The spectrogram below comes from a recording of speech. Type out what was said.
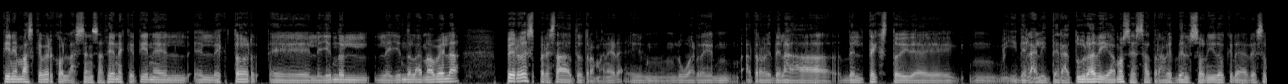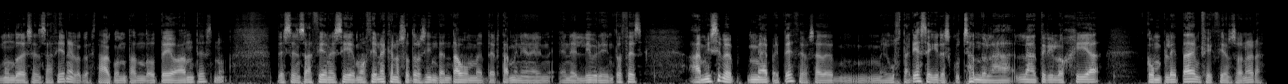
tiene más que ver con las sensaciones que tiene el, lector eh, leyendo, leyendo la novela, pero expresada de otra manera, en lugar de a través de la, del texto y de, y de la literatura, digamos, es a través del sonido crear ese mundo de sensaciones, lo que estaba contando Teo antes, ¿no? de sensaciones y emociones que nosotros intentamos meter también en, en el libro. Entonces, a mí sí me, me, apetece, o sea, me gustaría seguir escuchando la trilogía completa en ficción sonora.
